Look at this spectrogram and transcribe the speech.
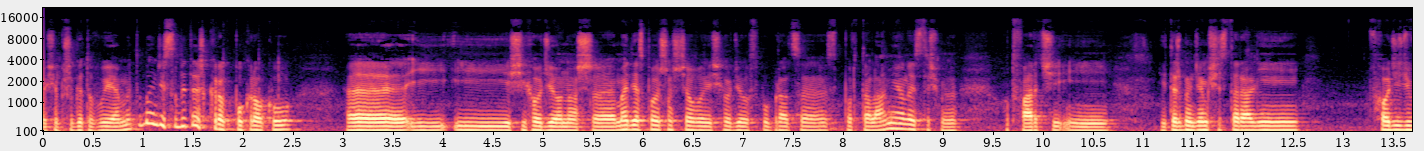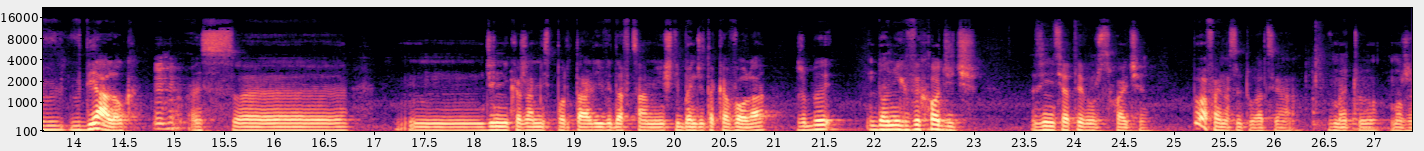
e, się przygotowujemy. To będzie sobie też krok po kroku e, i, i jeśli chodzi o nasze media społecznościowe, jeśli chodzi o współpracę z portalami, ale jesteśmy otwarci i, i też będziemy się starali wchodzić w, w dialog Mhm. z e, mm, dziennikarzami z portali, wydawcami, jeśli będzie taka wola, żeby do nich wychodzić z inicjatywą, że słuchajcie, była fajna sytuacja w meczu, może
